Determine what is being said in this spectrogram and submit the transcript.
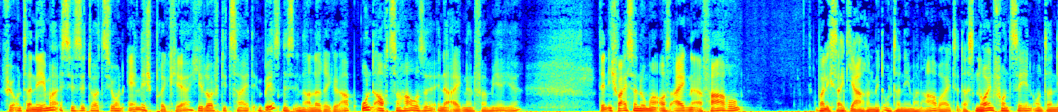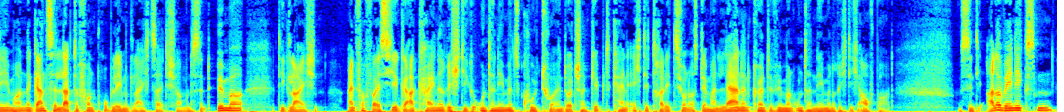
Für Unternehmer ist die Situation ähnlich prekär. Hier läuft die Zeit im Business in aller Regel ab und auch zu Hause in der eigenen Familie. Denn ich weiß ja nun mal aus eigener Erfahrung, weil ich seit Jahren mit Unternehmern arbeite, dass neun von zehn Unternehmern eine ganze Latte von Problemen gleichzeitig haben. Und es sind immer die gleichen. Einfach weil es hier gar keine richtige Unternehmenskultur in Deutschland gibt, keine echte Tradition, aus der man lernen könnte, wie man Unternehmen richtig aufbaut. Es sind die allerwenigsten,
